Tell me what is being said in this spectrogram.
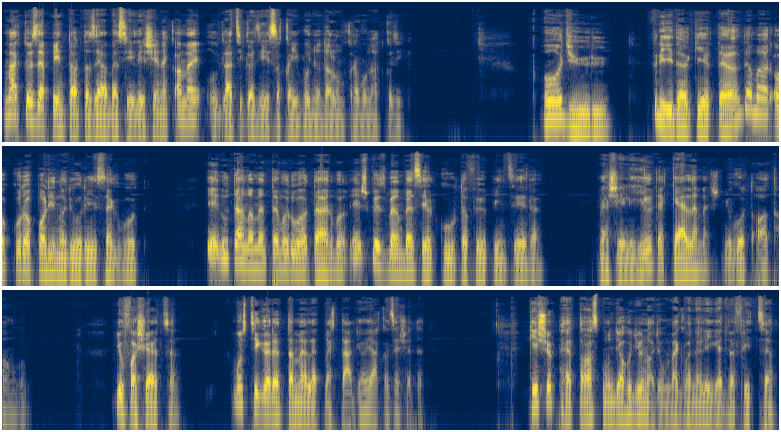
Már közepén tart az elbeszélésének, amely úgy látszik az éjszakai bonyodalomra vonatkozik. A gyűrű. Friedel kérte el, de már akkor a pali nagyon részeg volt. Én utána mentem a ruhatárban, és közben beszélt Kurt a főpincérrel. Meséli Hilde kellemes, nyugodt althangon. Jufa sercen. Most cigaretta mellett megtárgyalják az esetet. Később Herta azt mondja, hogy ő nagyon meg van elégedve Fritze,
